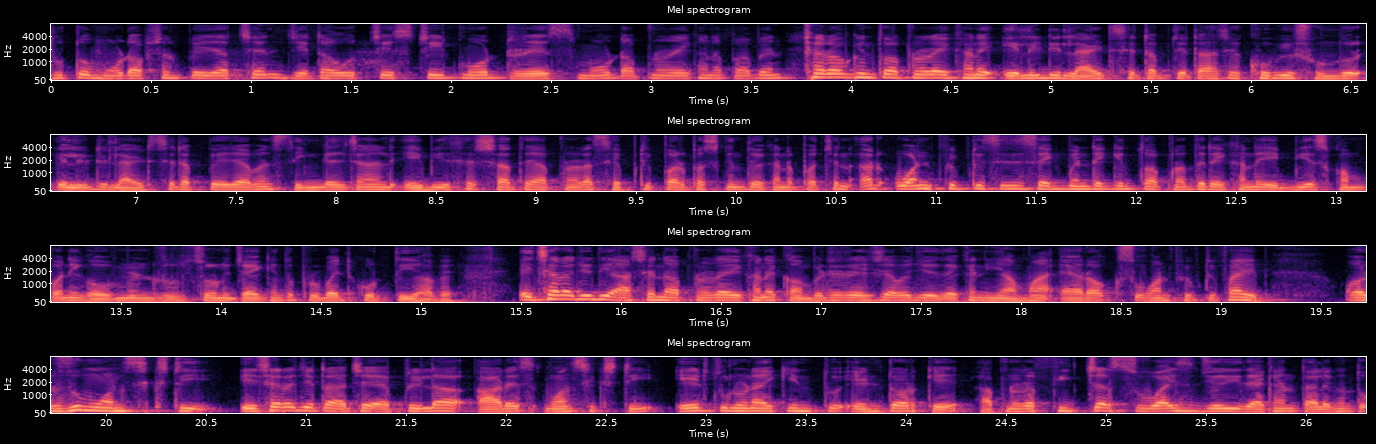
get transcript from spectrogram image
দুটো মোড অপশন পেয়ে যাচ্ছেন, যেটা হচ্ছে স্ট্রিট মোড রেস মোড আপনারা এখানে পাবেন। এছাড়াও কিন্তু আপনারা এখানে এলইডি লাইট সেট যেটা আছে, খুবই সুন্দর এলইডি লাইট সেট পেয়ে যাবেন। সিঙ্গেল চ্যানেল এবিএস এর সাথে আপনারা সেফটি পারপাস কিন্তু এখানে পাচ্ছেন। আর ওয়ান ফিফটি সিসি সেগমেন্টে কিন্তু আপনাদের এখানে এবিএস কোম্পানি গভর্নমেন্ট রুলস অনুযায়ী কিন্তু প্রোভাইড করতেই হবে। এছাড়া যদি আসেন, আপনারা এখানে কম্পিউটার হিসাবে যদি দেখেন Yamaha Aerox one fifty five or Zoom one sixty এছাড়া যেটা আছে Aprilia R S one sixty এর তুলনায় কিন্তু এন্টরকে আপনারা ফিচার্স ওয়াইজ যদি দেখেন, তাহলে কিন্তু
